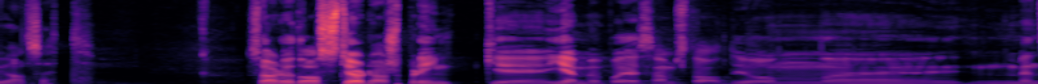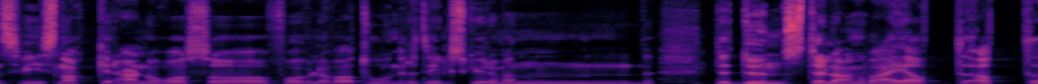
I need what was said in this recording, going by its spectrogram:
uansett. Så er det da Stjørdalsblink eh, hjemme på Esheim stadion. Eh, mens vi snakker her nå, så får vi lov å ha 200 tilskuere. Men det dunster lang vei at, at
